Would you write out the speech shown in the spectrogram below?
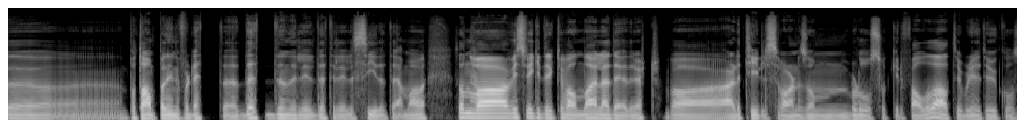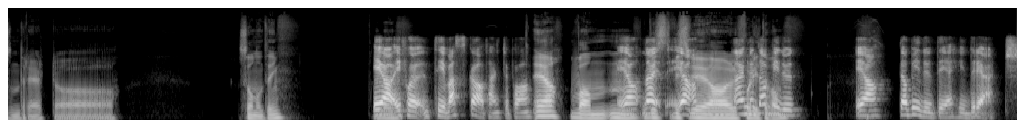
uh, på tampen innenfor dette, dette, lille, dette lille sidetemaet Sånn hva, Hvis vi ikke drikker vann, da, eller er dehydrert, hva er det tilsvarende som blodsukkerfallet? da? At vi blir litt ukonsentrert og sånne ting? Ja, forhold til væska, tenkte du på? Ja, vann. Mm, Ja, nei, hvis, hvis ja. vi har Nei, for lite vann. du Ja, da blir du dehydrert.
